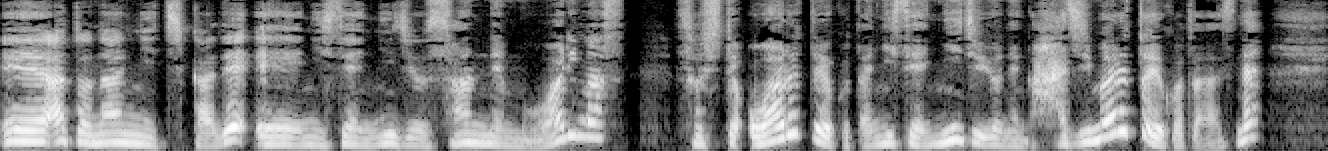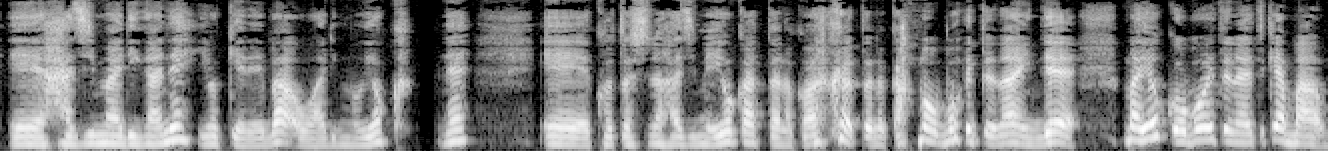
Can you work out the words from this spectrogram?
えー、あと何日かで、えー、2023年も終わります。そして終わるということは2024年が始まるということなんですね。えー、始まりがね、良ければ終わりも良く、ね。えー、今年の始め良かったのか悪かったのかあんま覚えてないんで、まあよく覚えてないときはまあ、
